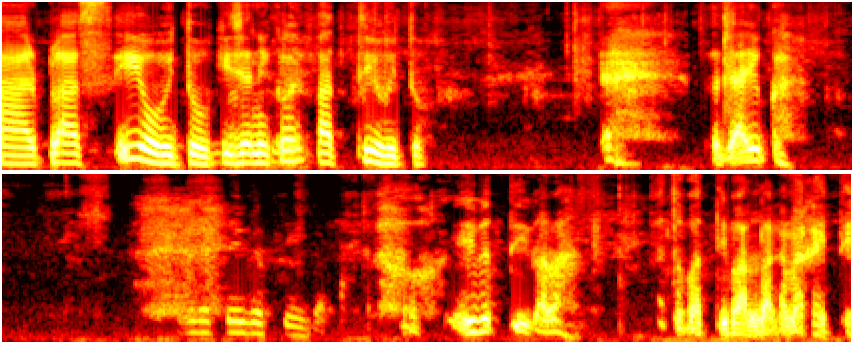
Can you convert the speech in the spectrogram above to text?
আর প্লাস ইও হইতো কি জানি কয় পাত্রি হইতো। তো যাই হোক। এইবার বাত্তি গালা। এত বাত্তি ভালো লাগে না খাইতে।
